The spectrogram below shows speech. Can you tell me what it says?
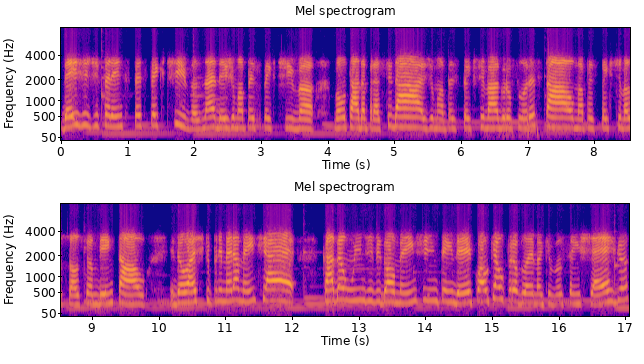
desde diferentes perspectivas, né? Desde uma perspectiva voltada para a cidade, uma perspectiva agroflorestal, uma perspectiva socioambiental. Então, eu acho que primeiramente é cada um individualmente entender qual que é o problema que você enxerga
